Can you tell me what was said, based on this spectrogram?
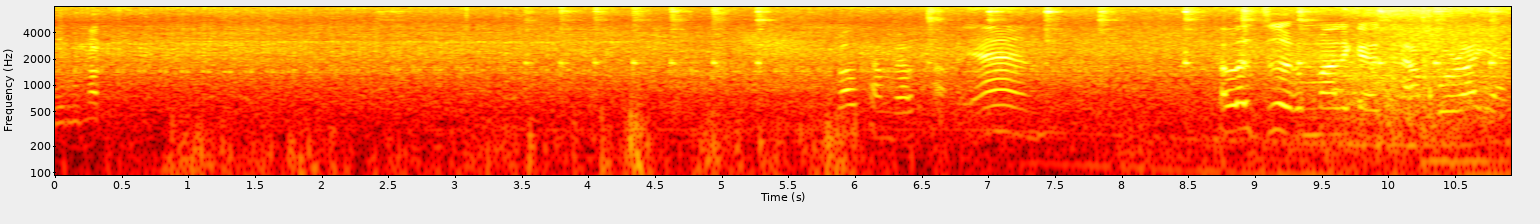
Puro nuts. Welcome, welcome. Ayan. Hello, Ju. Umali kayo sa Amburayan.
